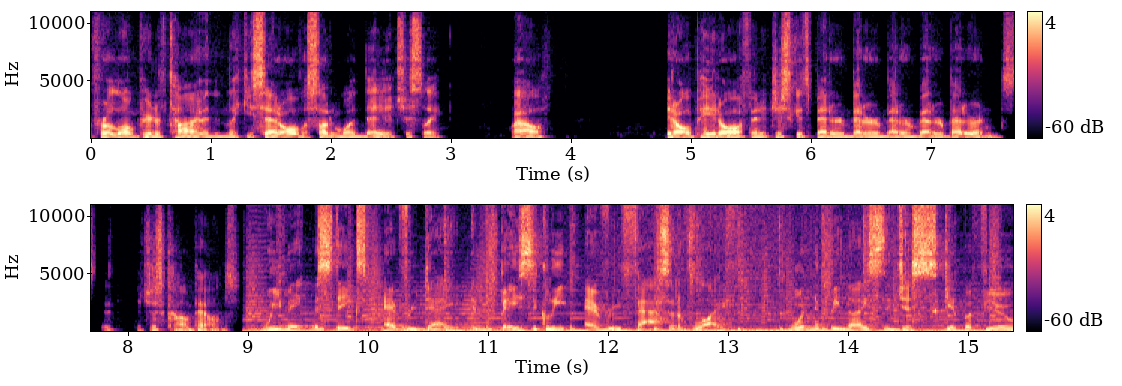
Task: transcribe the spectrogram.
for a long period of time. And then, like you said, all of a sudden one day, it's just like, wow, it all paid off and it just gets better and better and better and better and better and it, it just compounds. We make mistakes every day in basically every facet of life. Wouldn't it be nice to just skip a few?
